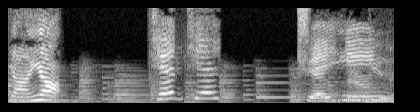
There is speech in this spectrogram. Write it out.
洋洋，天天学英语。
